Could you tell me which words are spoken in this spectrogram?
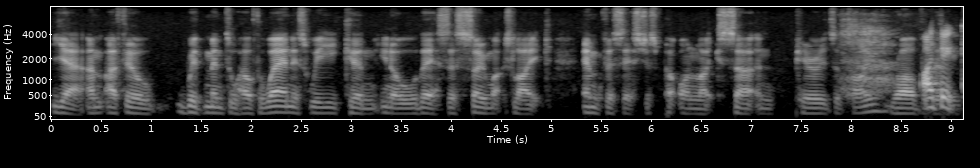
yeah, and I feel with Mental Health Awareness Week and you know all this, there's so much like emphasis just put on like certain periods of time rather. I than... think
